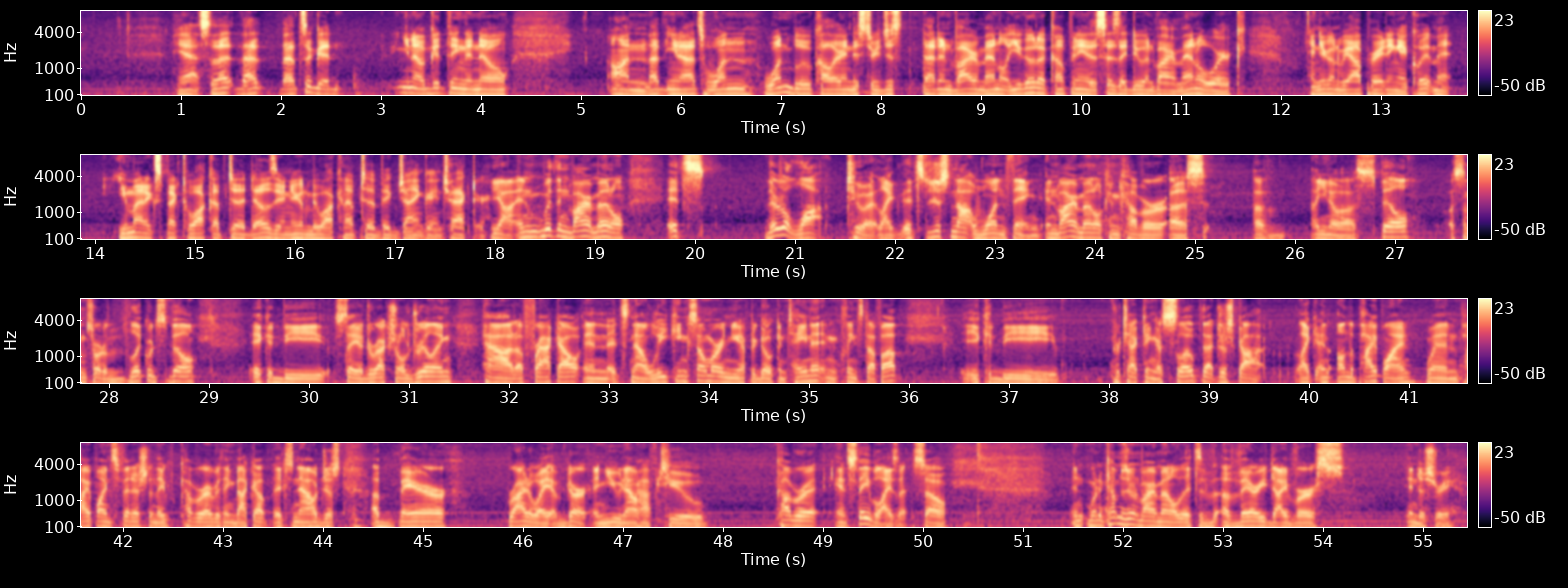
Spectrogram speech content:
Yeah, so that that that's a good, you know, good thing to know. On that, you know, that's one one blue collar industry. Just that environmental. You go to a company that says they do environmental work, and you're going to be operating equipment. You might expect to walk up to a dozer, and you're going to be walking up to a big giant grain tractor. Yeah, and with environmental, it's there's a lot to it. Like it's just not one thing. Environmental can cover a, a- a, you know a spill, uh, some sort of liquid spill. It could be say a directional drilling had a frack out and it's now leaking somewhere and you have to go contain it and clean stuff up. It could be protecting a slope that just got like in, on the pipeline when pipeline's finished and they cover everything back up it's now just a bare right away of dirt and you now have to cover it and stabilize it so and when it comes to environmental it's a, a very diverse industry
